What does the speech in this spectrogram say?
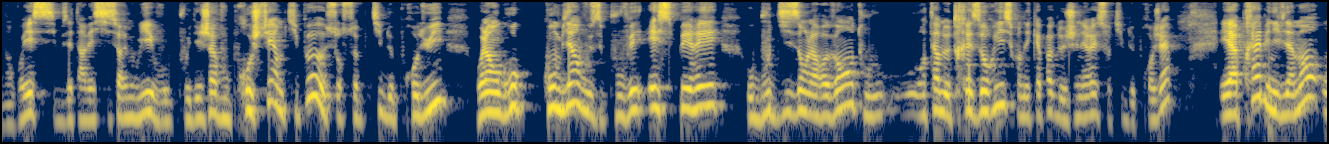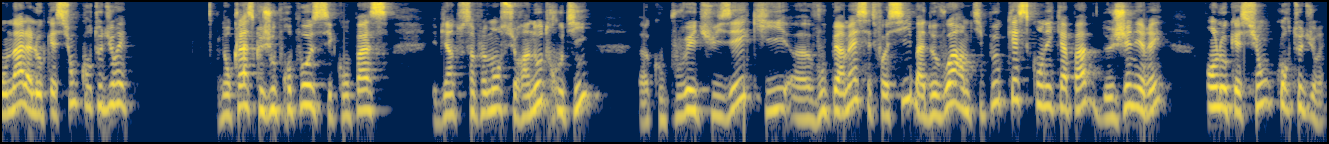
donc vous voyez si vous êtes investisseur immobilier, vous pouvez déjà vous projeter un petit peu sur ce type de produit. Voilà en gros combien vous pouvez espérer au bout de 10 ans la revente ou, en termes de trésorerie, ce qu'on est capable de générer ce type de projet. Et après, bien évidemment, on a la location courte durée. Donc là, ce que je vous propose, c'est qu'on passe eh bien, tout simplement sur un autre outil euh, que vous pouvez utiliser qui euh, vous permet cette fois-ci bah, de voir un petit peu qu'est-ce qu'on est capable de générer en location courte durée.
